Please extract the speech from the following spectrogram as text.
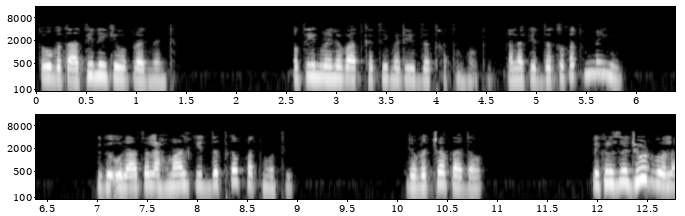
تو وہ بتاتی نہیں کہ وہ پریگنٹ وہ تین مہینے بعد کہتی میری عدت ختم ہو گئی۔ حالانکہ عدت تو ختم نہیں ہوئی، کیونکہ الاط الحمال کی عدت کب ختم ہوتی؟ جو بچہ پیدا ہو۔ لیکن اس نے جھوٹ بولا۔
